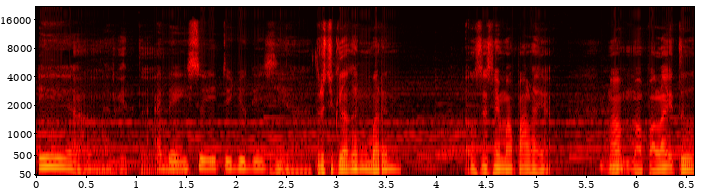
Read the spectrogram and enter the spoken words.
Iya Eh, benar gitu. Ada isu itu juga sih Iya. Terus juga kan kemarin khususnya Mapala ya. Ma-. Mapala itu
